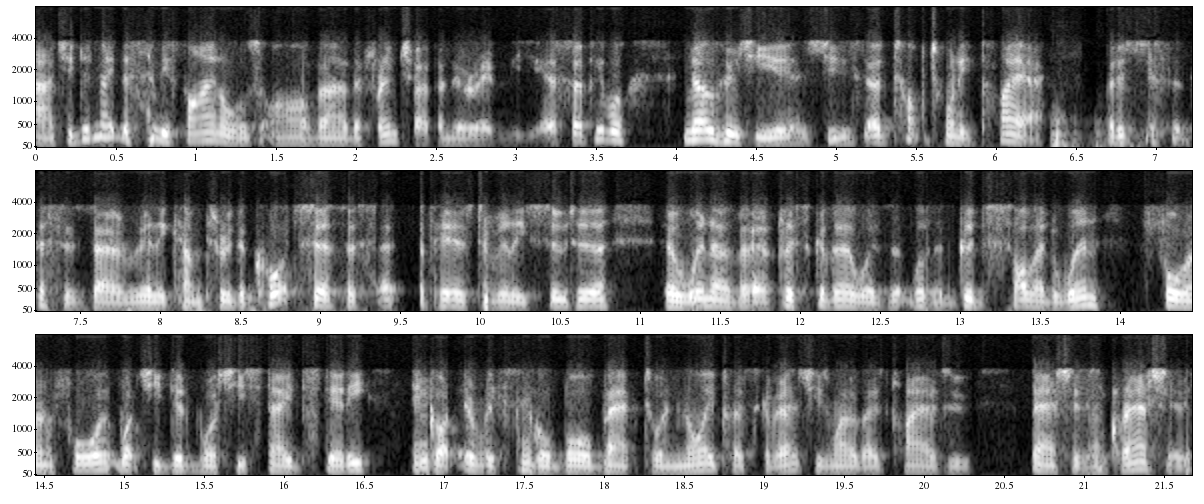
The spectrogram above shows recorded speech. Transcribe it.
Uh, she did make the semi-finals of uh, the French Open earlier in the year, so people know who she is. She's a top 20 player, but it's just that this has uh, really come through. The court surface uh, appears to really suit her. Her win over Pliskova was was a good, solid win, four and four. What she did was she stayed steady and got every single ball back to annoy Pliskova. She's one of those players who bashes and crashes,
